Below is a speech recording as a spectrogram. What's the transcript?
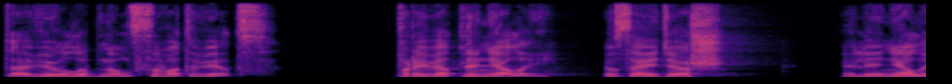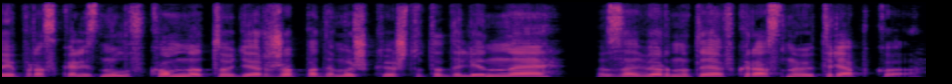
Тави улыбнулся в ответ. «Привет, Линялый. Зайдёшь?» Линялый проскользнул в комнату, держа под мышкой что-то длинное, завернутое в красную тряпку.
